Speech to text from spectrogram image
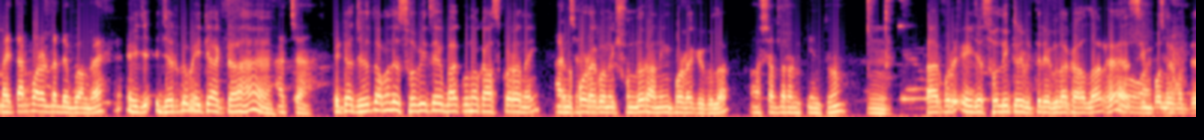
ভাই তারপরটা দেখব আমরা। এই যে যেরকম এটা একটা হ্যাঁ। আচ্ছা। এটা যেহেতু আমাদের ছবিতে বা কোনো কাজ করা নাই আচ্ছা। প্রোডাক্ট অনেক সুন্দর রানিং প্রোডাক্ট এগুলা। অসাধারণ কিন্তু। তারপরে এই যে সলিটের ভিতরে এগুলা কালার হ্যাঁ সিম্পলের আচ্ছা। মধ্যে।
